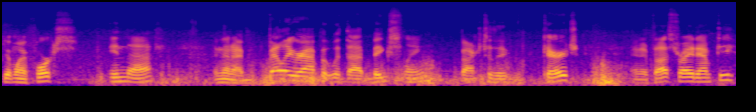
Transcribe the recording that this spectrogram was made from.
get my forks in that, and then I belly wrap it with that big sling back to the carriage. And if that's right empty,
